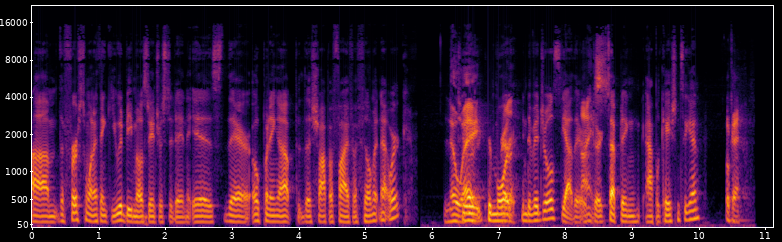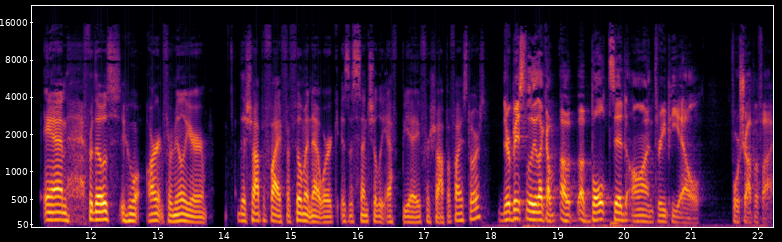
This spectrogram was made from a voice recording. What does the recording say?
Um, the first one I think you would be most interested in is they're opening up the Shopify fulfillment network No to, way. to more Really? individuals. Yeah, they're Nice. they're accepting applications again. Okay. And for those who aren't familiar, the Shopify fulfillment network is essentially FBA for Shopify stores. They're basically like a, a, a bolted on 3PL for Shopify.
